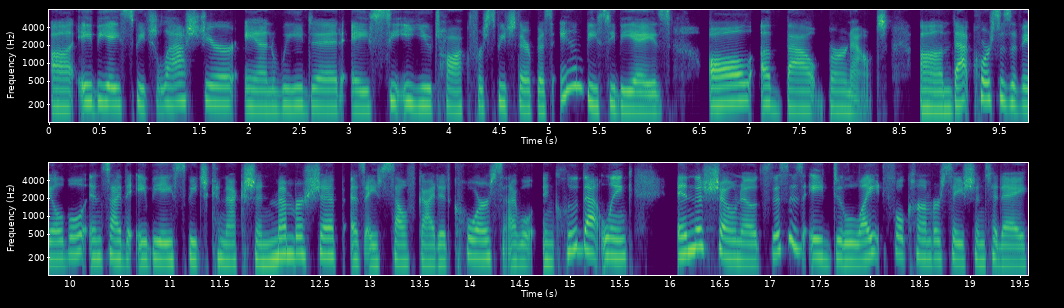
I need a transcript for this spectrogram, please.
uh, ABA speech last year, and we did a CEU talk for speech therapists and BCBAs all about burnout. Um, that course is available inside the ABA Speech Connection membership as a self guided course. I will include that link in the show notes. This is a delightful conversation today.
